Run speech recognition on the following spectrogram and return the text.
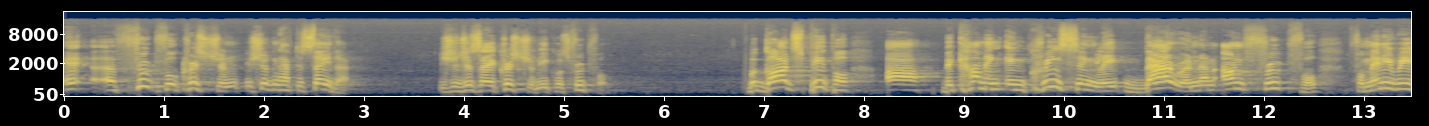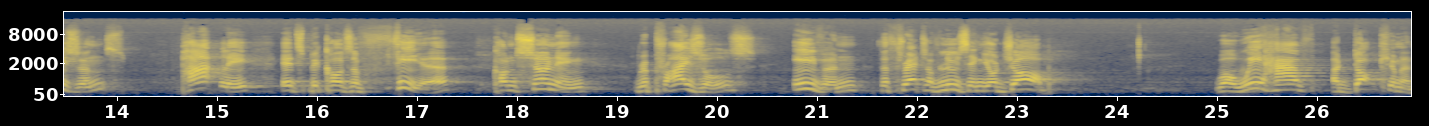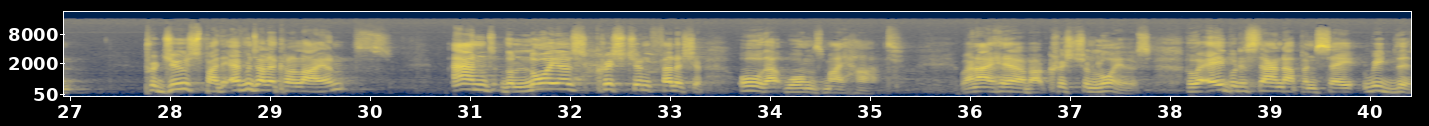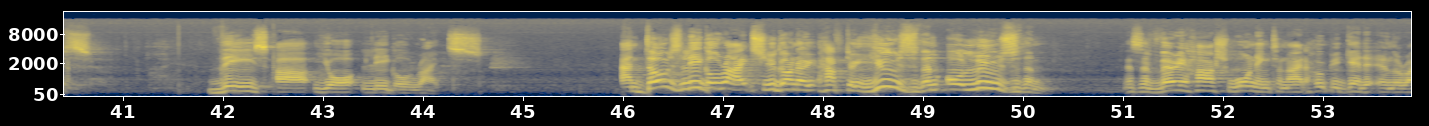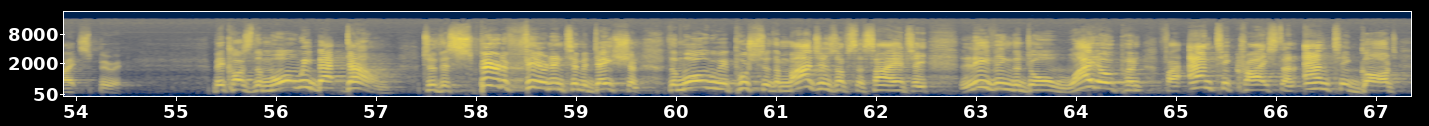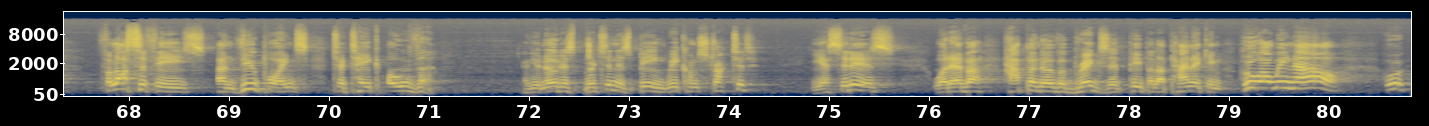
A, a fruitful Christian, you shouldn't have to say that. You should just say a Christian equals fruitful. But God's people are becoming increasingly barren and unfruitful for many reasons. Partly it's because of fear concerning reprisals, even the threat of losing your job. Well, we have a document produced by the Evangelical Alliance and the Lawyers Christian Fellowship. Oh, that warms my heart when I hear about Christian lawyers who are able to stand up and say, Read this. These are your legal rights. And those legal rights, you're going to have to use them or lose them. This is a very harsh warning tonight. I hope you get it in the right spirit. Because the more we back down to the spirit of fear and intimidation, the more we push to the margins of society, leaving the door wide open for antichrist and anti God philosophies and viewpoints to take over. Have you noticed Britain is being reconstructed? Yes, it is. Whatever happened over Brexit, people are panicking. Who are we now?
